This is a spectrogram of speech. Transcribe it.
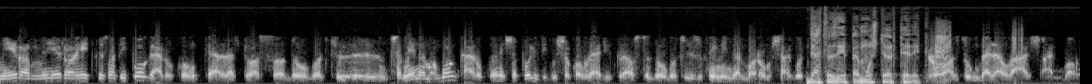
miért a, miért a hétköznapi polgárokon kellett azt a dolgot, szóval miért nem a bankárokon és a politikusokon verjük le azt a dolgot, hogy mi minden baromságot. De hát az éppen most történik. Rohantunk bele a válságba.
